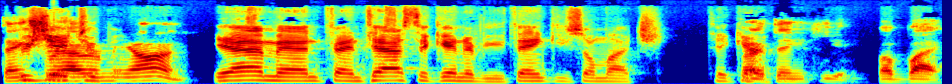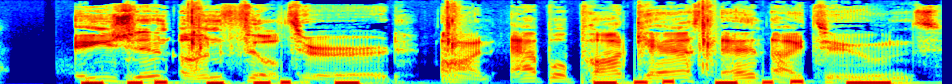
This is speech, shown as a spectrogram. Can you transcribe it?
Thanks appreciate for having you. me on. Yeah, man. Fantastic interview. Thank you so much. Take care. thank you. Bye bye. Asian Unfiltered on Apple Podcast and iTunes.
